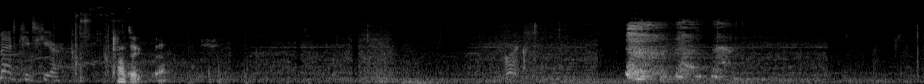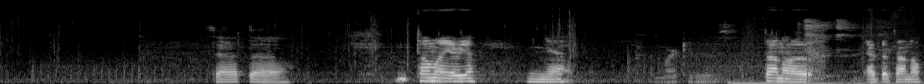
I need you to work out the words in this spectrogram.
Medkit here. I'll take that. Thanks. Is that the Tunnel area. Yeah. The market is. Tunnel. At the tunnel.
